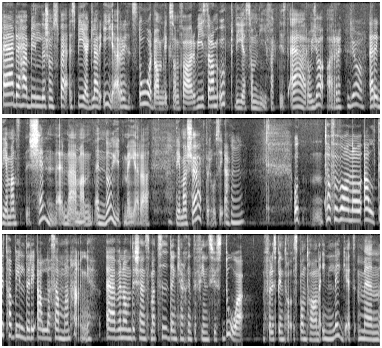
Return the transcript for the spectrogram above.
Är det här bilder som spe- speglar er? Står de liksom för, visar de upp det som ni faktiskt är och gör? Ja. Är det det man känner när man är nöjd med era, det man köper hos er? Mm. Och ta för vana att alltid ta bilder i alla sammanhang. Även om det känns som att tiden kanske inte finns just då för det spontana inlägget. Men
